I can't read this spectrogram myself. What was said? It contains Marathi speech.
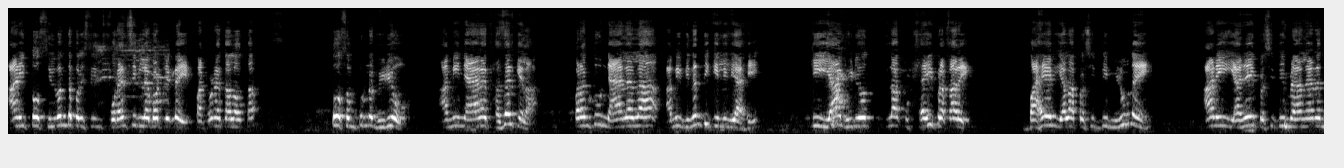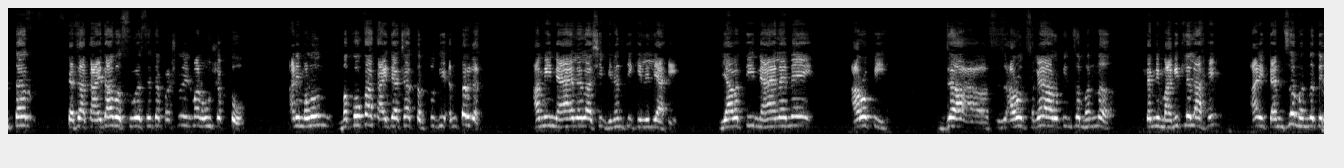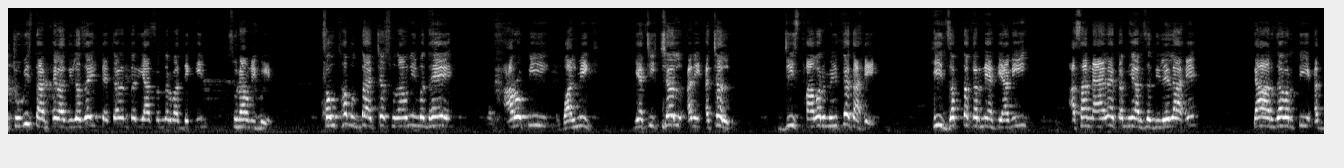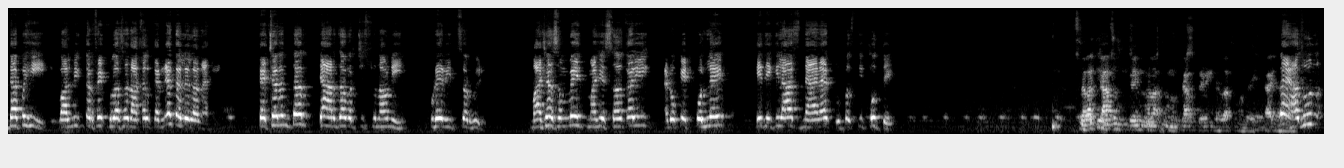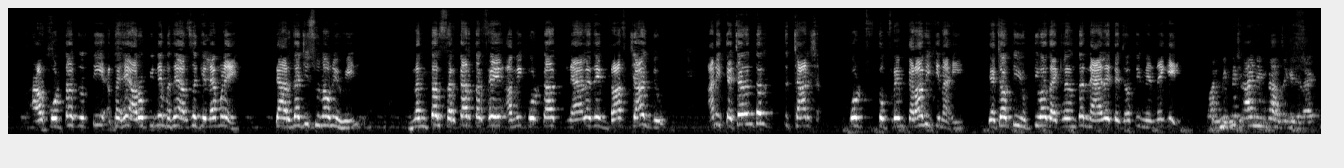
आणि तो सिलवंत परिस्थितीत फोरेन्सिक लॅबोरेटरीकडे पाठवण्यात आला होता. तो संपूर्ण व्हिडिओ आम्ही न्यायालयात हजर केला. परंतु न्यायालयाला आम्ही विनंती केलेली आहे की या व्हिडिओतला कुठल्याही प्रकारे बाहेर याला प्रसिद्धी मिळू नये आणि याने प्रसिद्धी मिळाल्यानंतर त्याचा कायदा व सुव्यवस्थेचा प्रश्न निर्माण होऊ शकतो. आणि म्हणून मकोका कायद्याच्या तरतुदी अंतर्गत आम्ही न्यायालयाला अशी विनंती केलेली आहे. यावरती न्यायालयाने आरोपी आरोप सगळ्या आरोपींचं म्हणणं त्यांनी मागितलेलं आहे आणि त्यांचं म्हणणं ते चोवीस तारखेला दिलं जाईल. त्याच्यानंतर या संदर्भात देखील सुनावणी होईल. चौथा मुद्दा आजच्या सुनावणीमध्ये आरोपी वाल्मिक याची चल आणि अचल जी स्थावर मिळकत आहे ही जप्त करण्यात यावी असा न्यायालयात आम्ही अर्ज दिलेला आहे. त्या अर्जावरती अद्यापही वाल्मिक तर्फे खुलासा दाखल करण्यात आलेला नाही. त्याच्यानंतर त्या अर्जावरची सुनावणी पुढे रीतसर होईल. माझ्या समवेत माझे सहकारी ऍडव्होकेट कोल्हे हे देखील आज न्यायालयात उपस्थित होते? नाही अजून कोर्टावरती आता हे आरोपीने मध्ये अर्ज केल्यामुळे त्या अर्जाची सुनावणी होईल. नंतर सरकारतर्फे आम्ही कोर्टात न्यायालयात एक ड्राफ्ट चार्ज देऊ. आणि त्याच्यानंतर चार्ज कोर्ट तो फ्रेम करावी की नाही याच्यावरती युक्तिवाद ऐकल्यानंतर न्यायालय त्याच्यावरती निर्णय घेईल. वाल्मिकने काय नेमका अर्ज केलेला आहे?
